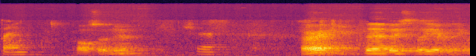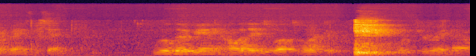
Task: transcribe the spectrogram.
Fine, Also at noon? sure. All right, then basically everything remains the same. Will there be any holidays we'll have to work, work through right now?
